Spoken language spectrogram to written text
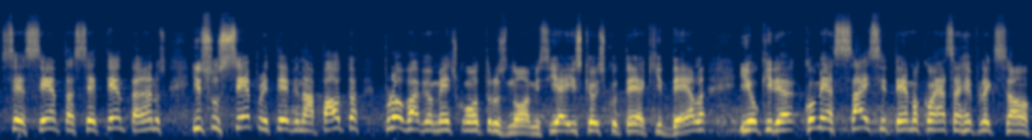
60, 70 anos, isso sempre teve na pauta, provavelmente com outros nomes. E é isso que eu escutei aqui dela e eu queria começar esse tema com essa reflexão.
